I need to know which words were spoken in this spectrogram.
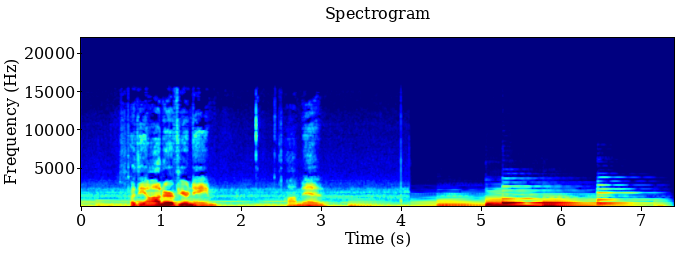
for the honor of your name. Amen.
